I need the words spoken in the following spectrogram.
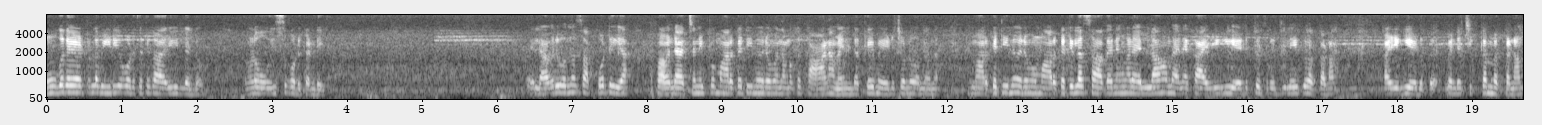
മൂകതയായിട്ടുള്ള വീഡിയോ കൊടുത്തിട്ട് കാര്യമില്ലല്ലോ. നമ്മൾ വോയിസ് കൊടുക്കണ്ടേ? എല്ലാവരും ഒന്ന് സപ്പോർട്ട് ചെയ്യുക അപ്പോൾ അവന്റെ അച്ഛൻ ഇപ്പോൾ മാർക്കറ്റിൽ നിന്ന് വരുമ്പോൾ നമുക്ക് കാണാം എന്തൊക്കെ മേടിച്ചുകൊണ്ട് വന്നത് മാർക്കറ്റിൽ നിന്ന് വരുമ്പോൾ മാർക്കറ്റിലെ സാധനങ്ങളെല്ലാം തന്നെ കഴുകി എടുത്ത് ഫ്രിഡ്ജിലേക്ക് വെക്കണം. കഴുകിയെടുത്ത് ഇവന്റെ ചിക്കൻ വെക്കണം.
